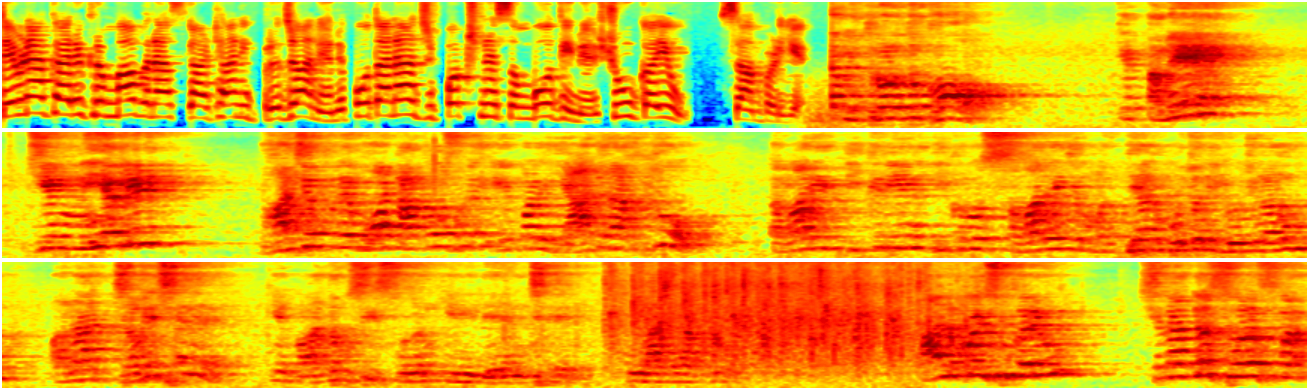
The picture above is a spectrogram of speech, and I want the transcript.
તેમણે આ કાર્યક્રમમાં બનાસકાંઠાની પ્રજાને અને પોતાના જ પક્ષને સંબોધીને શું કહ્યું સાંભળીએ. મિત્રો તો કહો કે તમે જે નિયમિત ભાજપને વોટ આપો છો ને એ પણ યાદ રાખજો. તમારી દીકરી અને દીકરો સવારે જે મધ્યાહન ભોજન યોજનાનું અનાજ જમે છે ને કે માધવસિંહ સોલંકીની દેન છે યાદ રાખજો. આ લોકોએ શું કર્યું છેલ્લા દસ વર્ષમાં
